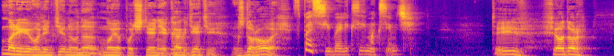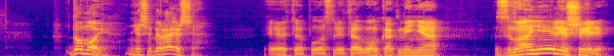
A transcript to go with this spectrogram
Мария Валентиновна, мое почтение, как дети? Здоровы? Спасибо, Алексей Максимович. Ты, Федор, домой не собираешься? Это после того, как меня звания лишили?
